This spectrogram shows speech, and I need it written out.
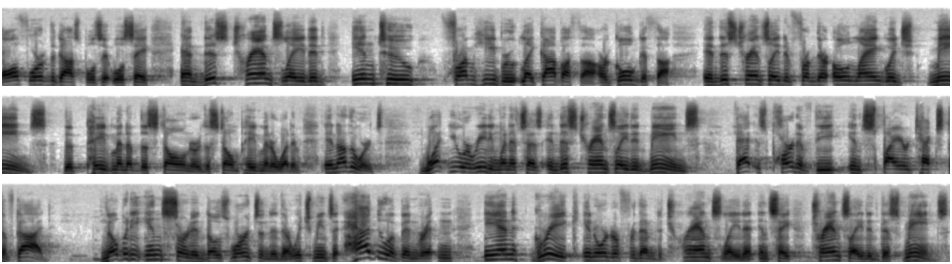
all four of the Gospels, it will say, and this translated into from Hebrew, like Gabbatha or Golgotha. And this translated from their own language means the pavement of the stone or the stone pavement or whatever. In other words, what you are reading when it says, and this translated means, that is part of the inspired text of God. Nobody inserted those words into there, which means it had to have been written in Greek in order for them to translate it and say, translated, this means.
